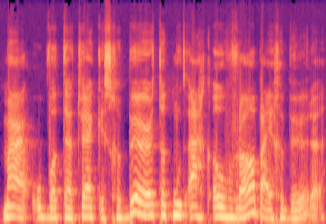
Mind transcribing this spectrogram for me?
maar op wat daadwerkelijk is gebeurd. Dat moet eigenlijk overal bij gebeuren.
